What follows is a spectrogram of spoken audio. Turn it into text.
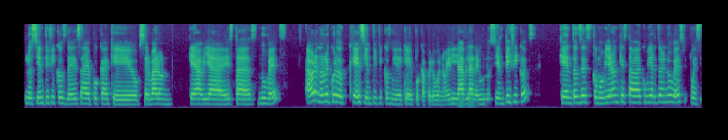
los científicos de esa época que observaron que había estas nubes, ahora no recuerdo qué científicos ni de qué época, pero bueno, él habla de unos científicos que entonces como vieron que estaba cubierto de nubes, pues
